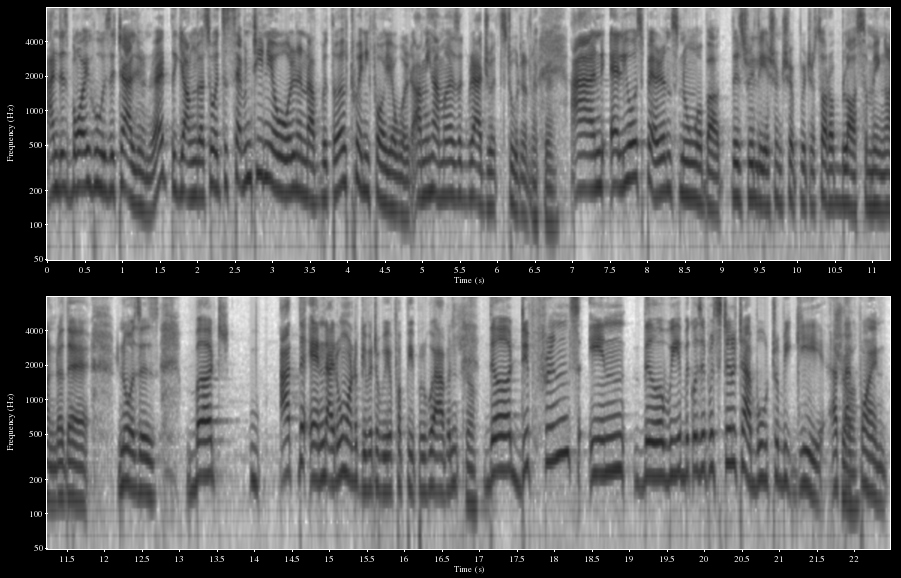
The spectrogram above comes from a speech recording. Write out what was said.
and this boy who is Italian, right? The younger. So it's a 17 year old in love with a 24 year old. Armie Hammer is a graduate student. Okay. And Elio's parents know about this relationship, which is sort of blossoming under their noses. But at the end, I don't want to give it away for people who haven't. Sure. The difference in the way, because it was still taboo to be gay at Sure. that point,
